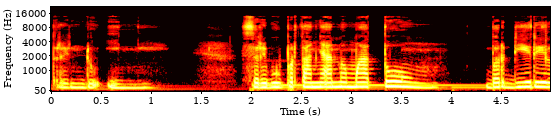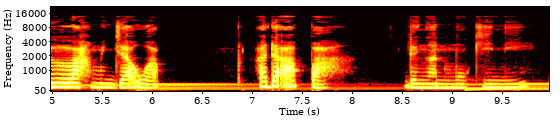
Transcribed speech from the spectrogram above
rindu ini. Seribu pertanyaan mematung, berdirilah menjawab. Ada apa denganmu kini?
